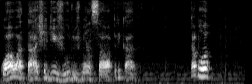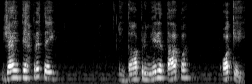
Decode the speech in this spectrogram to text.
Qual a taxa de juros mensal aplicada? Acabou. Já interpretei. Então, a primeira etapa, ok.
